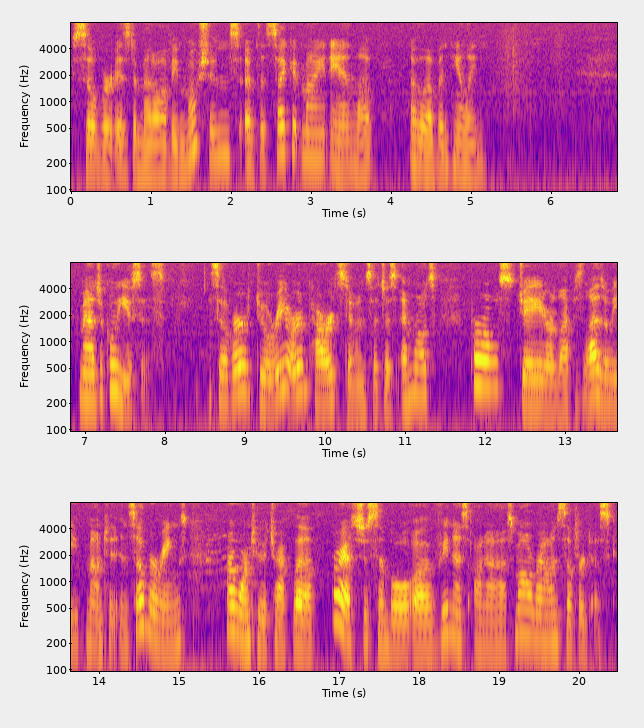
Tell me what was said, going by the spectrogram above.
Silver is the metal of emotions, of the psychic mind, and love, of love and healing. Magical uses. Silver jewelry or empowered stones such as emeralds, pearls, jade, or lapis lazuli mounted in silver rings are worn to attract love, or etched a symbol of Venus on a small round silver disc.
